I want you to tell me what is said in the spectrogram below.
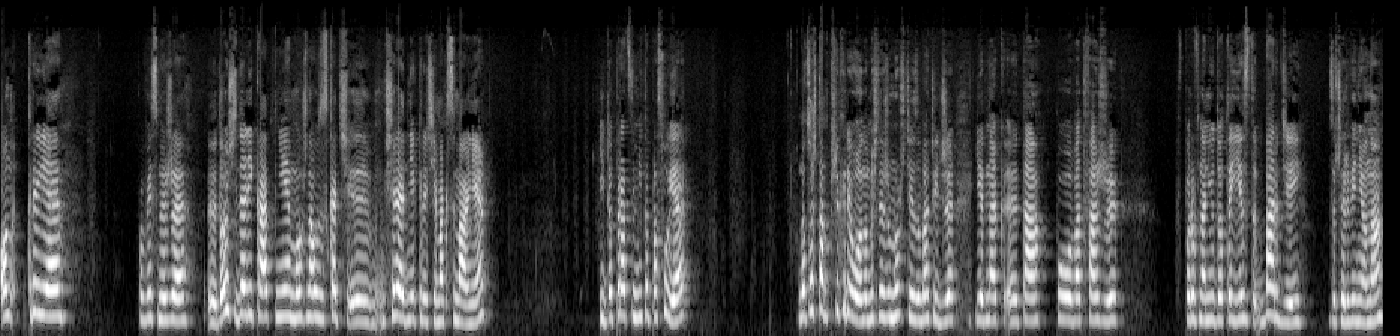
On kryje, powiedzmy, że y, dość delikatnie, można uzyskać y, średnie krycie maksymalnie. I do pracy mi to pasuje, no coś tam przykryło. No myślę, że możecie zobaczyć, że jednak e, ta połowa twarzy porównaniu do tej jest bardziej zaczerwieniona.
